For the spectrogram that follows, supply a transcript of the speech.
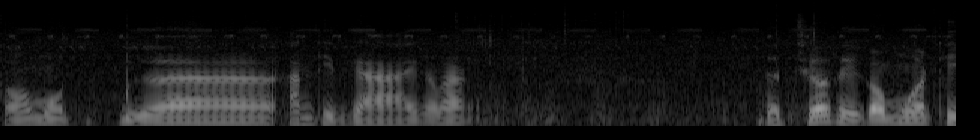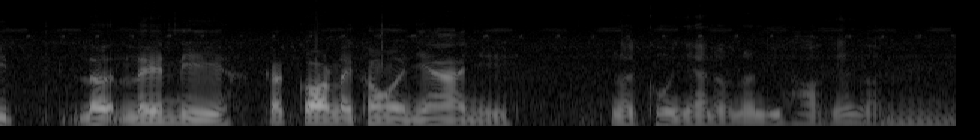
có một bữa ăn thịt gà ấy các bác. Đợt trước thì có mua thịt lợn lên thì các con lại không ở nhà nhỉ là cô ở nhà đó nó đi học hết rồi. Ừ.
